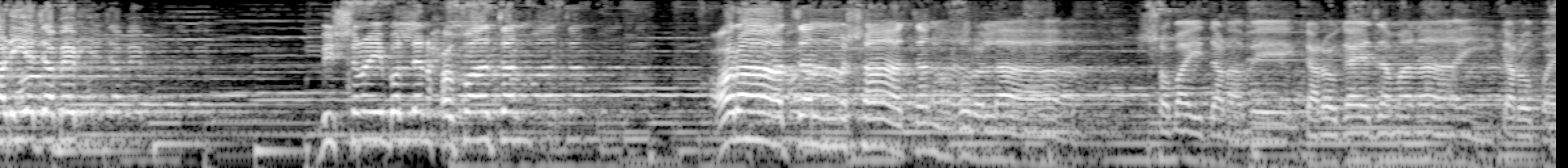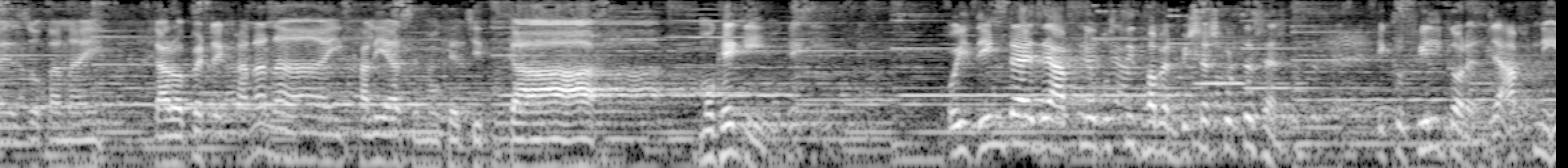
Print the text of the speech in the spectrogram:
দাঁড়িয়ে যাবে বিষ্ণু বললেন হফাচান অরাচান মশাচান সবাই দাঁড়াবে কারও গায়ে জামা নাই কারও পায়ে জোতা নাই কারও পেটে খানা নাই, খালি আছে মুখে চিৎকার। মুখে কি? ওই দিনটায় যে আপনি উপস্থিত হবেন, বিশ্বাস করতেছেন? একটু ফিল করেন যে আপনি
